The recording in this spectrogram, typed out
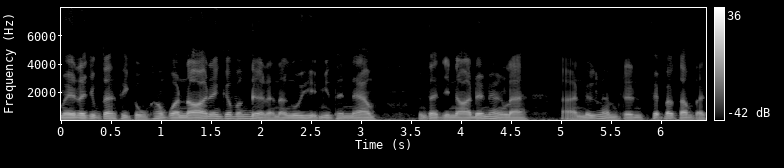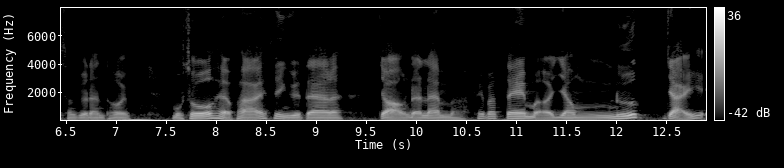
May là chúng ta thì cũng không có nói đến cái vấn đề là nó nguy hiểm như thế nào. Chúng ta chỉ nói đến rằng là à, nước làm trên phép báp tông tại sông Jordan thôi. Một số hệ phái thì người ta chọn để làm phép báp tem ở dòng nước chảy.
